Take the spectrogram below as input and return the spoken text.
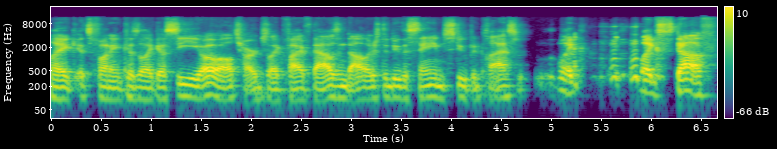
Like, it's funny because like a CEO, I'll charge like $5,000 to do the same stupid class, like, like stuff,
